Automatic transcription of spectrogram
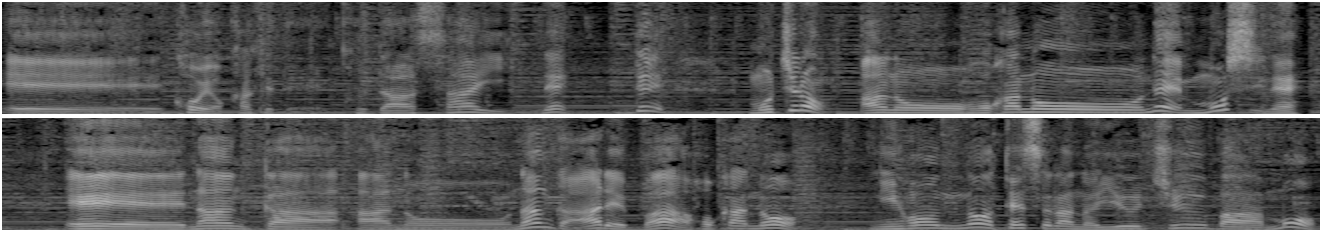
えー声をかけてくださいね。でもちろんあのー他のねもしねえーなんかあのーなんかあれば他の日本のテスラの YouTuber も、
